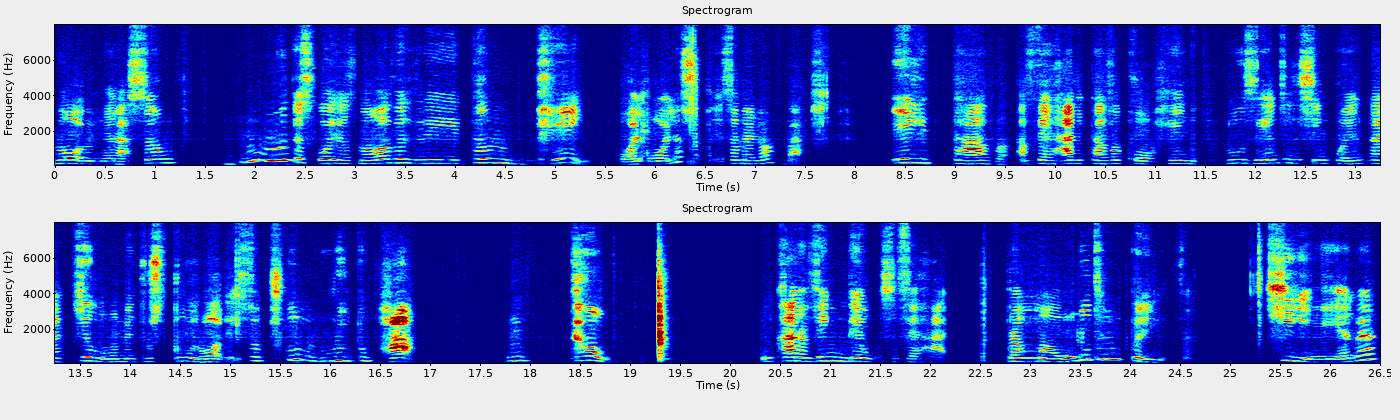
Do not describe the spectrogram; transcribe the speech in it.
nova geração, muitas coisas novas e também, olha, olha só, essa é a melhor parte. Ele tava, a Ferrari tava correndo 250 km por hora. Isso é tipo muito rápido. Então, o cara vendeu essa Ferrari para uma outra empresa que era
